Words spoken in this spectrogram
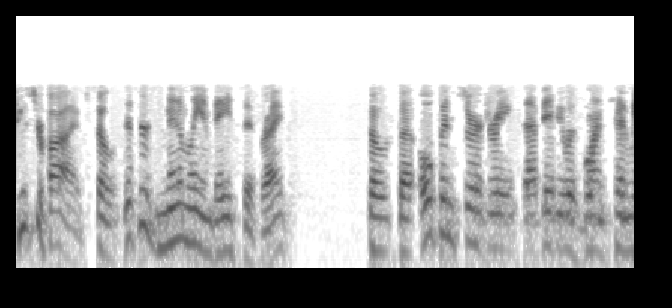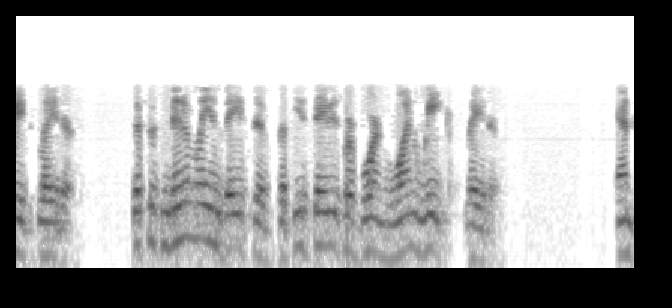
two survived. So this is minimally invasive, right? So the open surgery, that baby was born 10 weeks later. This is minimally invasive, but these babies were born one week later. And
